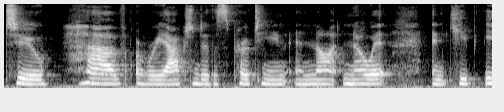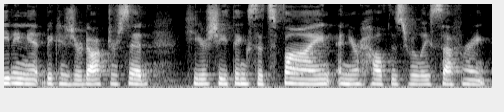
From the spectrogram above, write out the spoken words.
to have a reaction to this protein and not know it and keep eating it because your doctor said he or she thinks it's fine and your health is really suffering.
